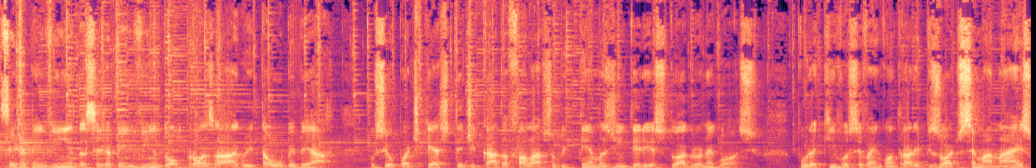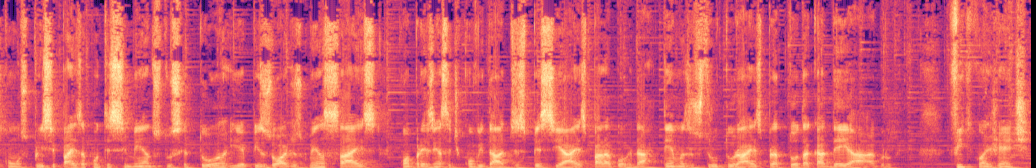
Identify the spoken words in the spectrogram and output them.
Seja bem-vinda, seja bem-vindo ao Prosa Agro Itaú BBA, o seu podcast dedicado a falar sobre temas de interesse do agronegócio. Por aqui você vai encontrar episódios semanais com os principais acontecimentos do setor e episódios mensais com a presença de convidados especiais para abordar temas estruturais para toda a cadeia agro. Fique com a gente.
